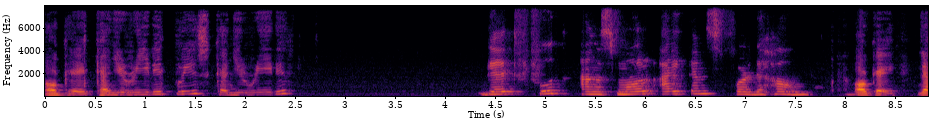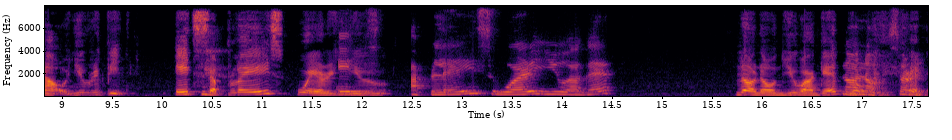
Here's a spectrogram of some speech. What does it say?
Okay, can you read it, please? Can you read it? Get food and small items for the home. Okay, now you repeat. It's a place where It's you. a place where you get No, no, you are get. No, no, sorry.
